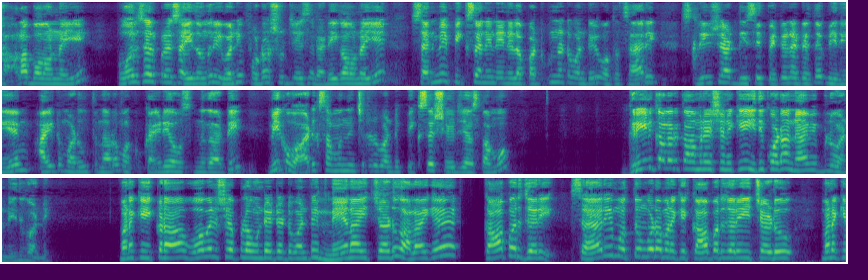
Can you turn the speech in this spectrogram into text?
చాలా బాగున్నాయి. హోల్సేల్ ప్రైస్ ఐదు వందలు ఇవన్నీ ఫోటోషూట్ చేసి రెడీగా ఉన్నాయి. సెండ్ మీ పిక్స్ అని నేను ఇలా పట్టుకున్నటువంటి ఒకసారి స్క్రీన్ షాట్ తీసి పెట్టినట్టయితే మీరు ఏం ఐటమ్ అడుగుతున్నారో మాకు ఒక ఐడియా వస్తుంది కాబట్టి మీకు వాటికి సంబంధించినటువంటి పిక్స్ షేర్ చేస్తాము. గ్రీన్ కలర్ కాంబినేషన్కి ఇది కూడా నేవీ బ్లూ అండి ఇదిగోండి. మనకి ఇక్కడ ఓవెల్ షేప్లో ఉండేటటువంటి మేనా ఇచ్చాడు. అలాగే కాపర్ జరీ. శారీ మొత్తం కూడా మనకి కాపర్ జరీ ఇచ్చాడు. మనకి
